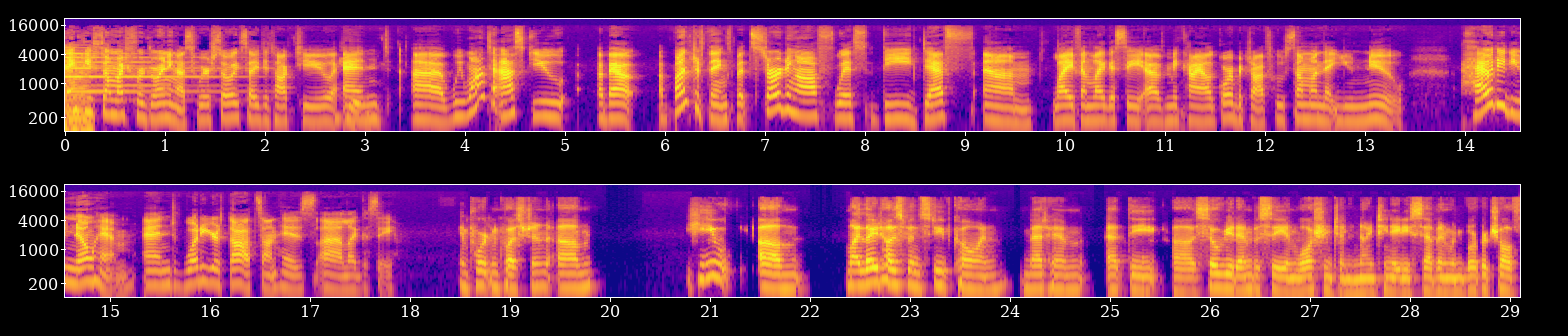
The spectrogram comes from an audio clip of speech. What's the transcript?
Thank you so much for joining us. We're so excited to talk to you, and uh, we want to ask you about a bunch of things, but starting off with the death, um, life, and legacy of Mikhail Gorbachev, who's someone that you knew. How did you know him, and what are your thoughts on his uh, legacy? Important question. Um, he, um, my late husband Steve Cohen, met him at the uh, Soviet embassy in Washington in 1987 when Gorbachev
